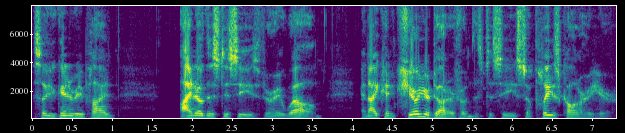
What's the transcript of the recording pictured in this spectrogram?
So Yogini replied, I know this disease very well, and I can cure your daughter from this disease, so please call her here.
